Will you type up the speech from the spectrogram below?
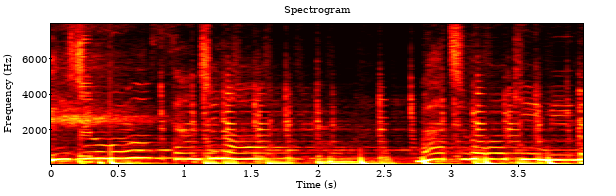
23時の街を君に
